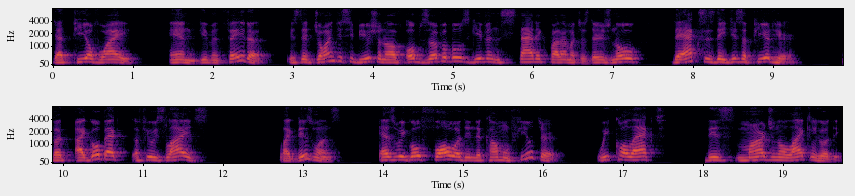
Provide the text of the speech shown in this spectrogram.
that P of Y n given theta is the joint distribution of observables given static parameters. There is no the x's, they disappeared here. But I go back a few slides, like these ones. As we go forward in the Kalman filter, we collect this marginal likelihood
